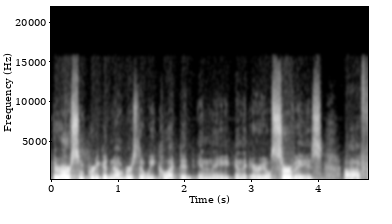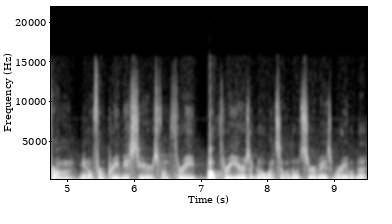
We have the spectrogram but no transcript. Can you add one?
there are some pretty good numbers that we collected in the in the aerial surveys uh, from you know from previous years, from three about three years ago when some of those surveys were able to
